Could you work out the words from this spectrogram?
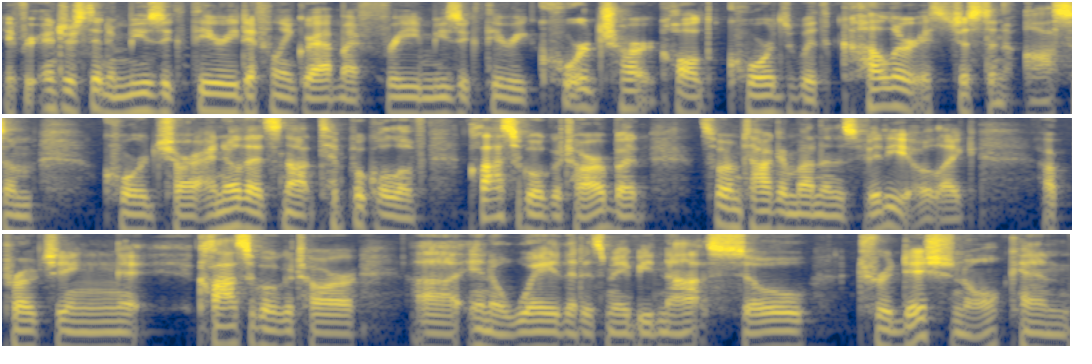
If you're interested in music theory, definitely grab my free music theory chord chart called Chords with Color. It's just an awesome chord chart. I know that's not typical of classical guitar, but that's what I'm talking about in this video, like approaching classical guitar uh, in a way that is maybe not so traditional can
